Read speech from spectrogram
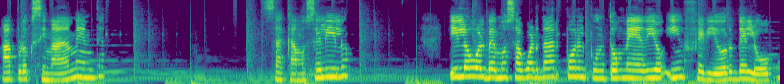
aproximadamente. Sacamos el hilo y lo volvemos a guardar por el punto medio inferior del ojo.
